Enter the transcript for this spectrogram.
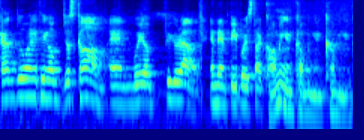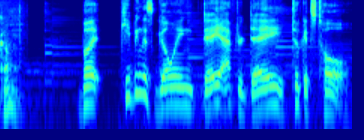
can't do anything, of just come and we'll figure out. And then people start coming and coming and coming and coming. But keeping this going day after day took its toll.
